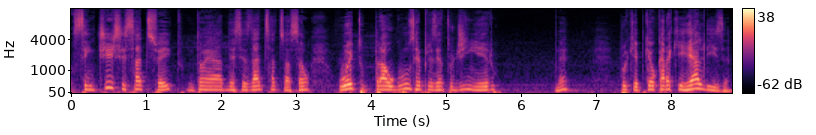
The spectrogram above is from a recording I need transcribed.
sentir-se satisfeito, então é a necessidade de satisfação. O 8, para alguns, representa o dinheiro, né? Por quê? Porque é o cara que realiza.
